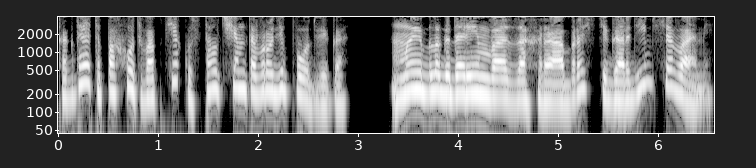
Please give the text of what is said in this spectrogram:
Когда это поход в аптеку стал чем-то вроде подвига? Мы благодарим вас за храбрость и гордимся вами.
